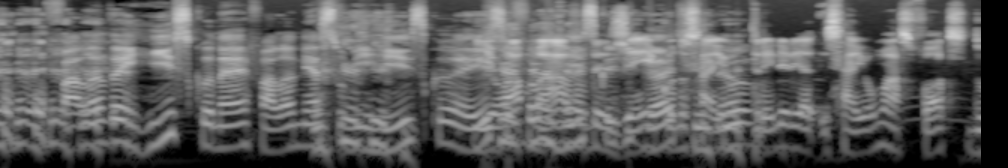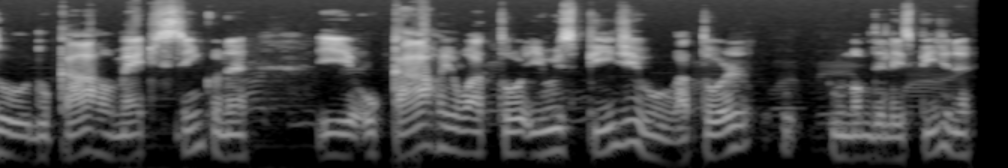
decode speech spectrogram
Falando em risco, né? Falando em assumir risco, é E eu amava o desenho. Quando saiu o trailer, e saiu umas fotos do, do carro, Match 5, né? E o carro e o ator, e o Speed, o ator, o nome dele é Speed, né?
